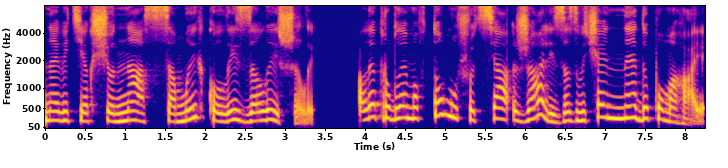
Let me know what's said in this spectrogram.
навіть якщо нас самих колись залишили. Але проблема в тому, що ця жалість зазвичай не допомагає.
